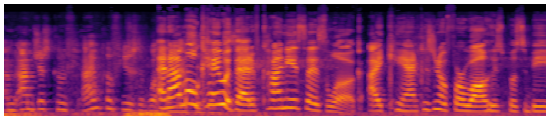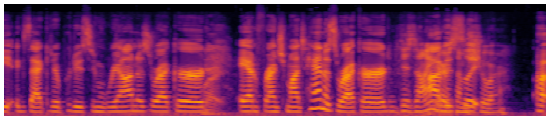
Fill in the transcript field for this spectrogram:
I'm, I'm just conf- I'm confused with what. And the I'm okay is. with that. If Kanye says, "Look, I can't," because you know, for a while, who's supposed to be executive producing Rihanna's record Right. and French Montana's record, Designers, I'm sure. Uh,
